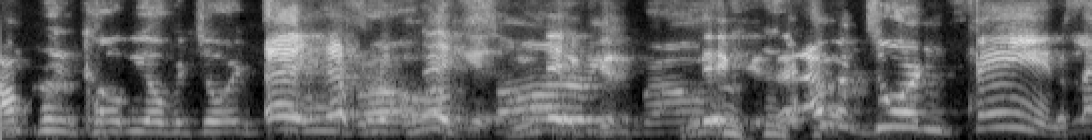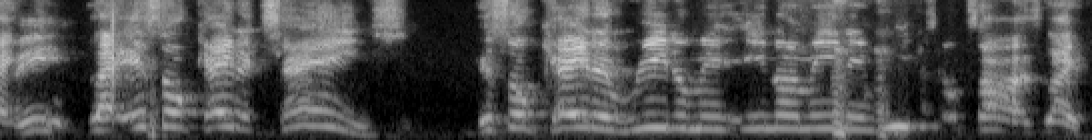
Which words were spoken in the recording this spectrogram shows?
I'm putting Kobe over Jordan. Hey, too, that's bro. what I'm sorry, nigga, bro. nigga. I'm a Jordan fan. Like, See? like it's okay to change. It's okay to read them. In, you know what I mean? And read sometimes, like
